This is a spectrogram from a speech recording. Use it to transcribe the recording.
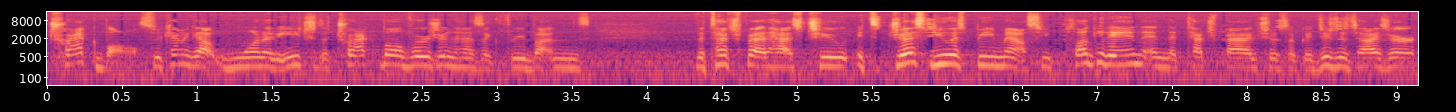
trackball. So we kind of got one of each. The trackball version has like three buttons. The touchpad has two. It's just USB mouse. So you plug it in and the touchpad shows up a digitizer.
